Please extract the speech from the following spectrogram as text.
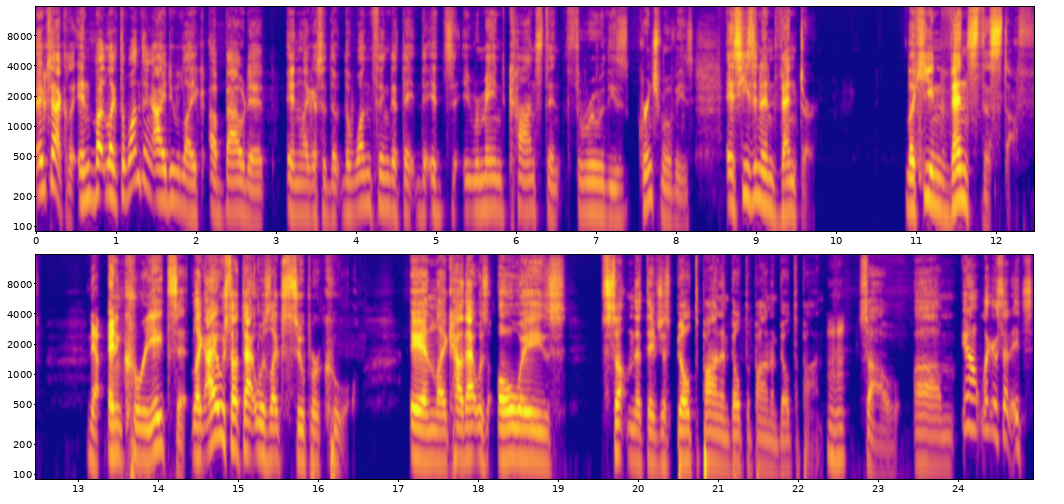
exactly and but like the one thing i do like about it and like i said the, the one thing that they that it's it remained constant through these grinch movies is he's an inventor like he invents this stuff Yeah. and creates it like i always thought that was like super cool and like how that was always something that they've just built upon and built upon and built upon Mhm. so um you know like i said it's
